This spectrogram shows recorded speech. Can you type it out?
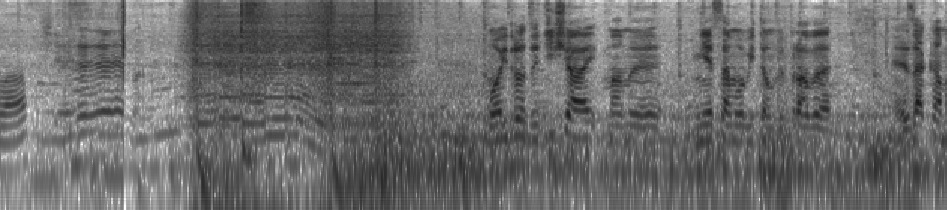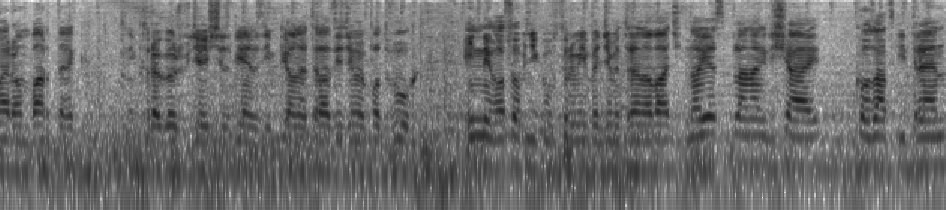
Siema. Moi drodzy, dzisiaj mamy niesamowitą wyprawę za kamerą Bartek, którego już widzieliście, zbiłem z nim pionę. Teraz jedziemy po dwóch innych osobników, z którymi będziemy trenować. No jest w planach dzisiaj kozacki tren,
